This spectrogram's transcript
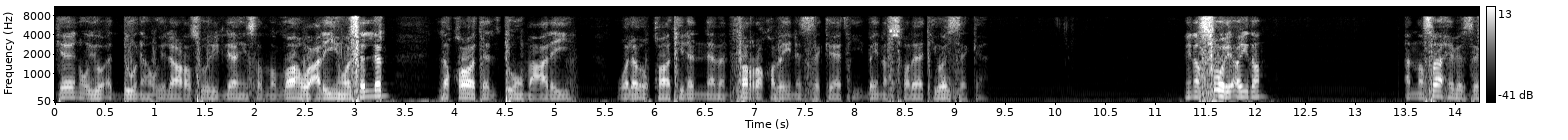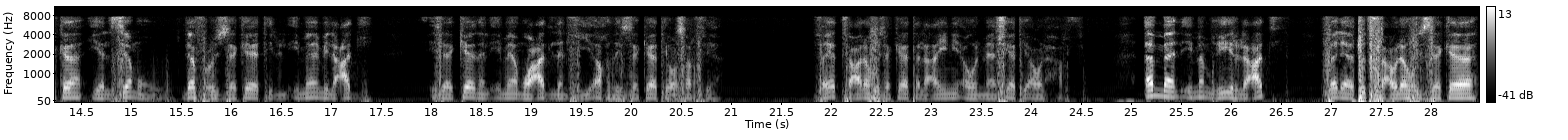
كانوا يؤدونه إلى رسول الله صلى الله عليه وسلم لقاتلتهم عليه ولأقاتلن من فرق بين الزكاة بين الصلاة والزكاة. من الصور أيضا أن صاحب الزكاة يلزمه دفع الزكاة للإمام العدل إذا كان الإمام عدلا في أخذ الزكاة وصرفها فيدفع له زكاة العين أو الماشية أو الحرف أما الإمام غير العدل فلا تدفع له الزكاة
